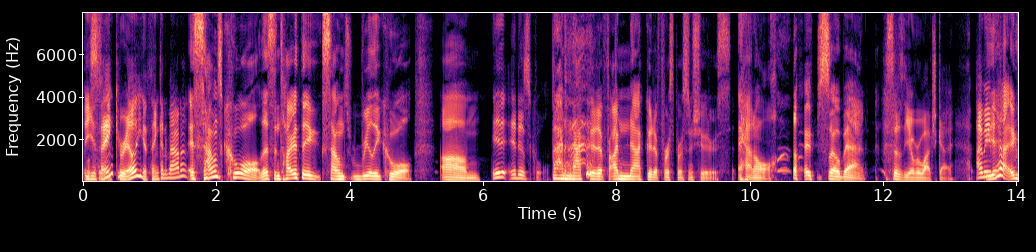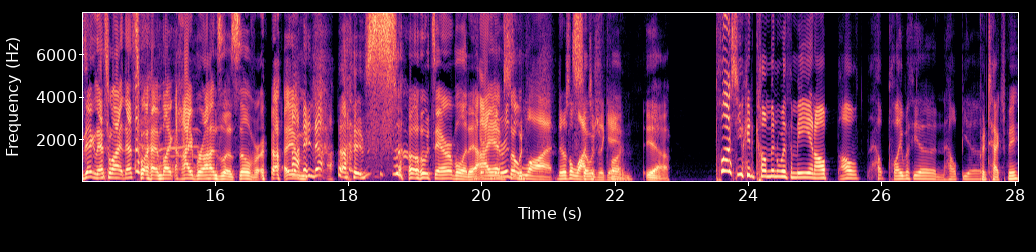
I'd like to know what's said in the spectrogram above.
we'll you see. think really? You're thinking about it? It sounds cool. This entire thing sounds really cool. Um, It it is cool. but I'm not good at I'm not good at first person shooters at all. I'm so bad. Says the Overwatch guy. I mean, yeah, exactly. That's why that's why I'm like high bronze, low silver. I I am know. I'm so terrible at it. I There am is so a much, lot. There's a lot so to the game. fun. Yeah. Plus, you can come in with me, and I'll I'll help play with you and help you. Protect me.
